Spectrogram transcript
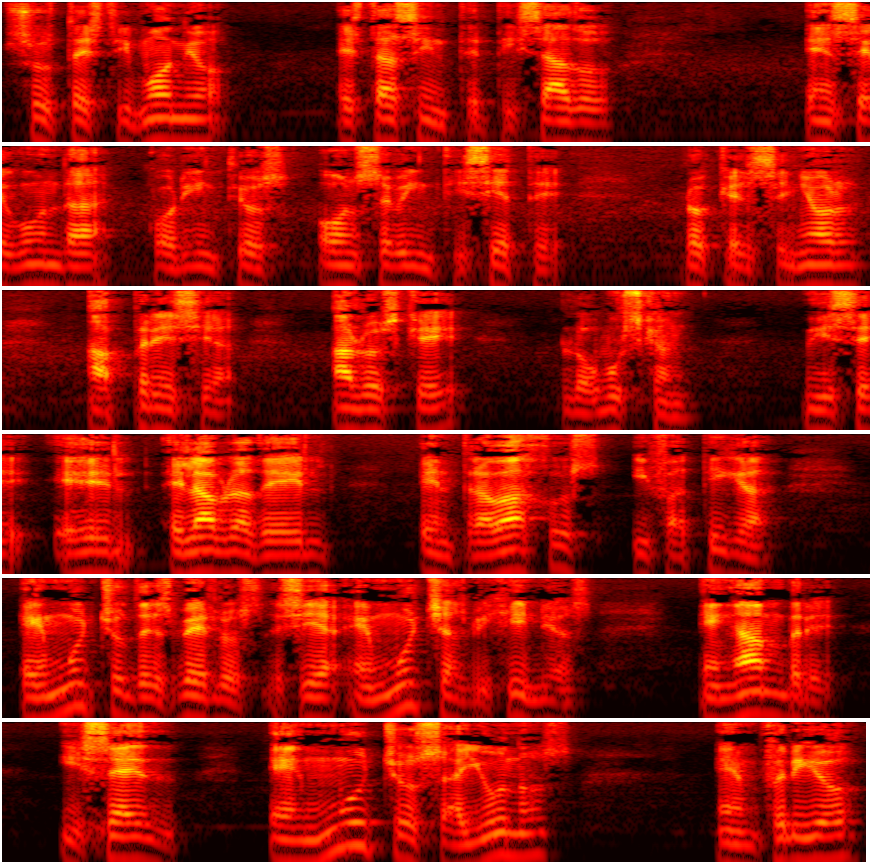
su testimonio está sintetizado en 2 Corintios 11, 27, lo que el Señor aprecia a los que lo buscan. Dice, él, él habla de él en trabajos y fatiga, en muchos desvelos, decía, en muchas vigilias, en hambre y sed, en muchos ayunos, en frío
